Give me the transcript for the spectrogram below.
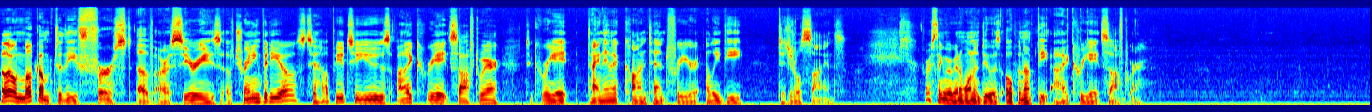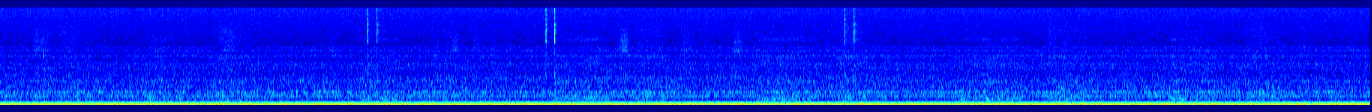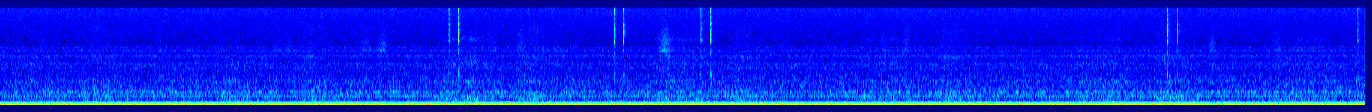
Hello and welcome to the first of our series of training videos to help you to use iCreate software to create dynamic content for your LED digital signs. First thing we're going to want to do is open up the iCreate software.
